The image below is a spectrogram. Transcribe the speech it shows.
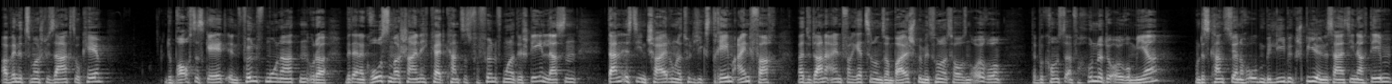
Aber wenn du zum Beispiel sagst, okay, du brauchst das Geld in fünf Monaten oder mit einer großen Wahrscheinlichkeit kannst du es für fünf Monate stehen lassen, dann ist die Entscheidung natürlich extrem einfach, weil du dann einfach jetzt in unserem Beispiel mit 100.000 Euro, da bekommst du einfach hunderte Euro mehr und das kannst du ja nach oben beliebig spielen. Das heißt, je nachdem,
